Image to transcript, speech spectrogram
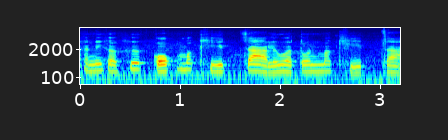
อันนี้ก็คือกกมะคิดจ้าหรือว่าต้นมะคิดจ้า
